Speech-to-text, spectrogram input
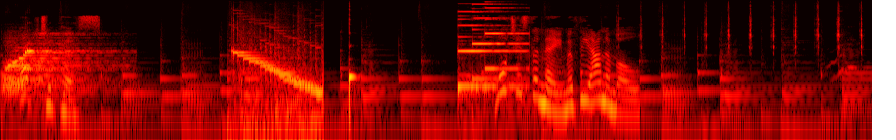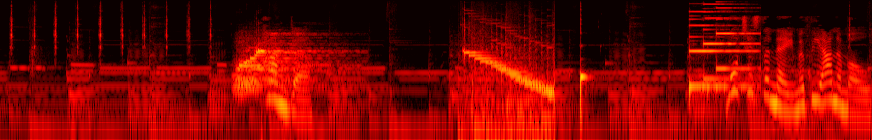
Octopus. What is the name of the animal? Panda. What is the name of the animal?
